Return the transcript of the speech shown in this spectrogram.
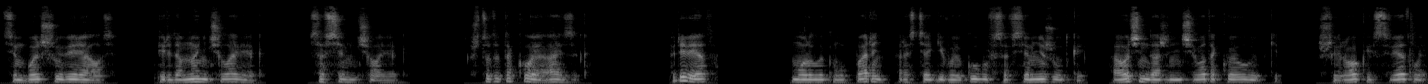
тем больше уверялась, передо мной не человек, совсем не человек. Что ты такое, Айзек? Привет, мурлыкнул парень, растягивая губы в совсем не жуткой, а очень даже ничего такой улыбки, широкой, светлой,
